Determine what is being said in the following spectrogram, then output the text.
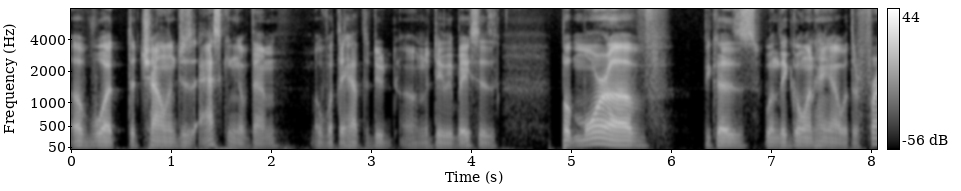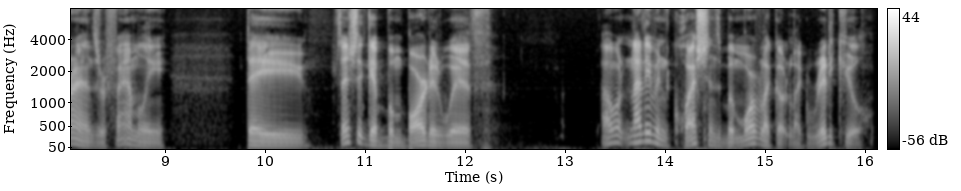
of what the challenge is asking of them, of what they have to do on a daily basis, but more of because when they go and hang out with their friends or family, they essentially get bombarded with I not even questions, but more of like a like ridicule,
